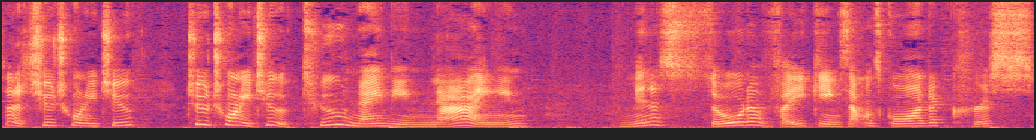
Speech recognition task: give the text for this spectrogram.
that a 222? 222 of 299. Minnesota Vikings. That one's going to Chris.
